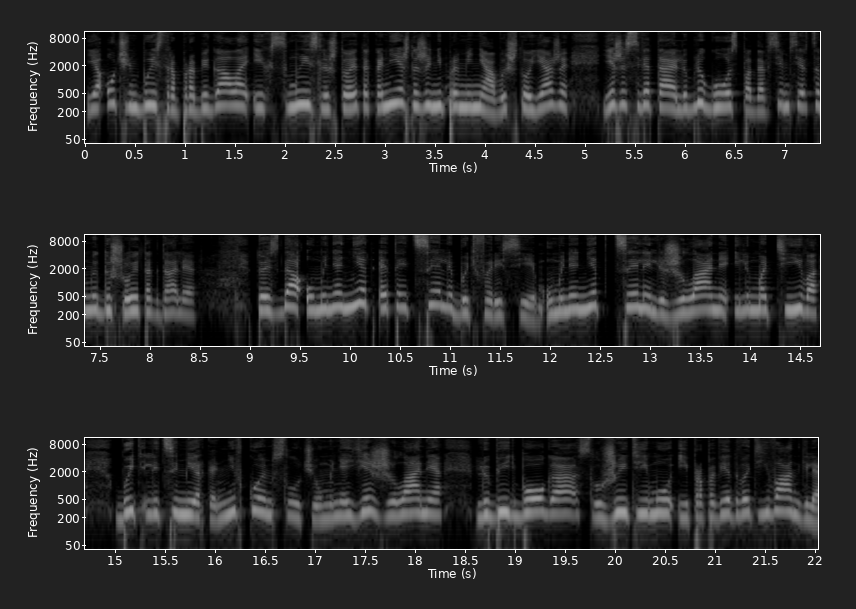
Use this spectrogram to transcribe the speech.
я очень быстро пробегала их с мыслью, что это, конечно же, не про меня. Вы что, я же, я же святая, люблю Господа всем сердцем и душой и так далее. То есть, да, у меня нет этой цели быть фарисеем, у меня нет цели или желания или мотива быть лицемеркой, ни в коем случае. У меня есть желание любить Бога, служить Ему и проповедовать Евангелие.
